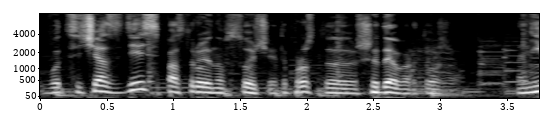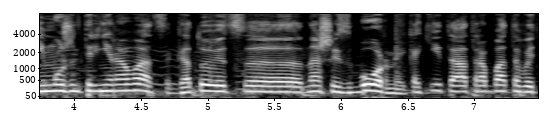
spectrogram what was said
вот сейчас здесь построено в Сочи, это просто шедевр тоже. На ней можно тренироваться, готовиться нашей сборной, какие-то отрабатывать,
